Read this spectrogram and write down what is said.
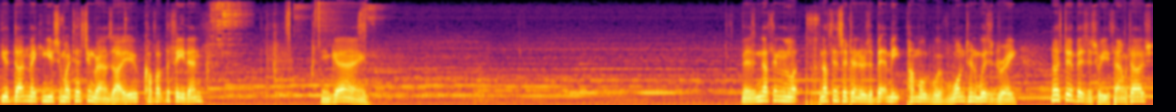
you're done making use of my testing grounds, are you? Cough up the fee then. You go. There's nothing nothing so tender as a bit of meat pummeled with wanton wizardry. Nice doing business with you, Thaumaturge.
